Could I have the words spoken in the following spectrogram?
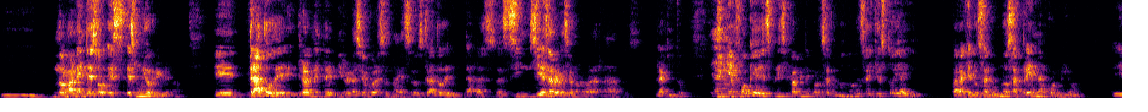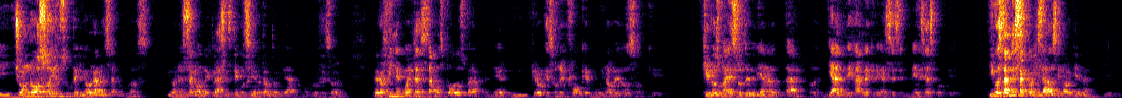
Y normalmente eso es, es muy horrible, ¿no? Eh, trato de, realmente, mi relación con esos maestros, trato de limitarlas. O sea, si, si esa relación no me va a dar nada, pues la quito. Y mi enfoque es principalmente con los alumnos, ¿no? O sea, yo estoy ahí para que los alumnos aprendan conmigo. Eh, yo no soy un superior a los alumnos. Digo, en el salón de clases tengo cierta autoridad como profesor, pero a fin de cuentas estamos todos para aprender y creo que es un enfoque muy novedoso que, que los maestros deberían adoptar, ¿no? Ya dejar de creerse sentencias porque, digo, están desactualizados y no lo quieren admitir, ¿no?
